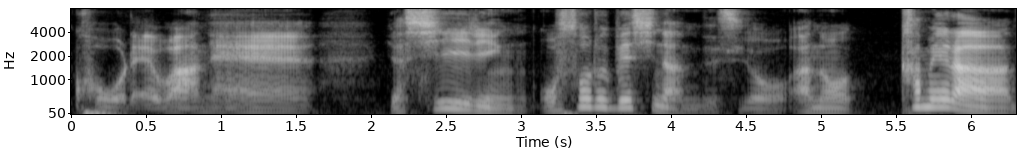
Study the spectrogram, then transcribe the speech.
これはね、いや、シーリン恐るべしなんですよ。あの、カメラ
